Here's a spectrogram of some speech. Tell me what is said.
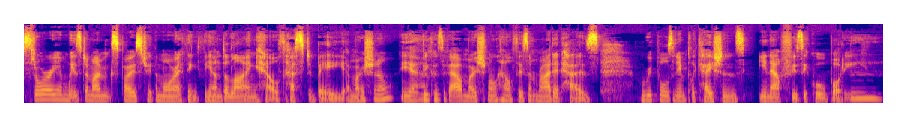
story and wisdom I'm exposed to, the more I think the underlying health has to be emotional. Yeah. Because if our emotional health isn't right, it has ripples and implications in our physical body. Mm.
